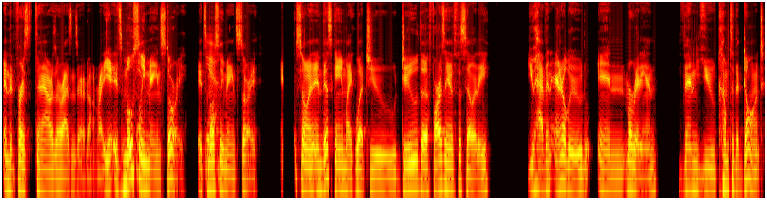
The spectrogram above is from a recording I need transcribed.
in the first 10 hours of Horizon Zero Dawn, right? Yeah, It's mostly Yeah. main story. It's Yeah. mostly main story. So in, in this game, like what you do the Far facility, you have an interlude in Meridian, then you come to the Daunt,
